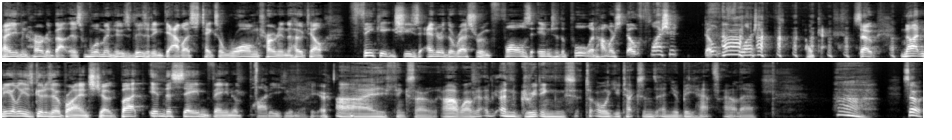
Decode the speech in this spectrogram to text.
I even heard about this woman who's visiting Dallas, takes a wrong turn in the hotel, thinking she's entered the restroom, falls into the pool and hollers, Don't flush it, don't flush. okay. So not nearly as good as O'Brian's joke, but in the same vein of potty humor here. I think so. Ah, well, and greetings to all you Texans and your big hats out there. Ah. so,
